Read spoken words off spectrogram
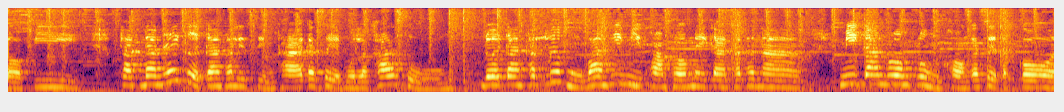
ต่อปี ผลักดันให้เกิดการผลิตสินค้าเกษตรมูลค่าสูง โดยการคัดเลือกหมู่บ้านที่มีความพร้อมในการพัฒนา มีการรวมกลุ่มของเกษตรกร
